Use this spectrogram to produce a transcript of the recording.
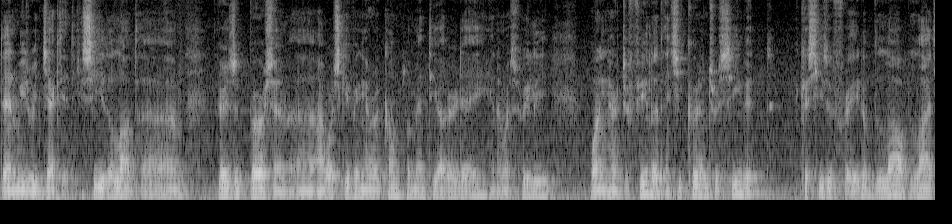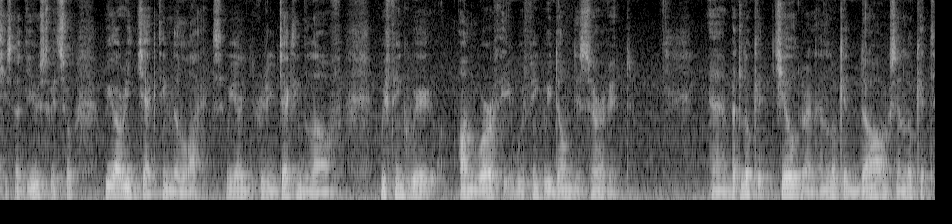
then we reject it. You see it a lot. Um, there is a person, uh, I was giving her a compliment the other day, and I was really wanting her to feel it, and she couldn't receive it because she's afraid of the love, the light. She's not used to it. So we are rejecting the light. We are rejecting the love. We think we're unworthy. We think we don't deserve it. Uh, but look at children and look at dogs and look at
